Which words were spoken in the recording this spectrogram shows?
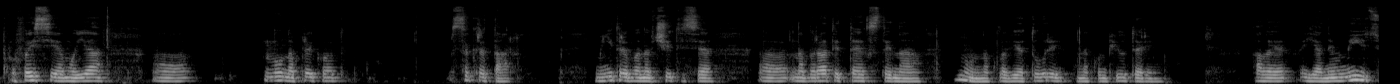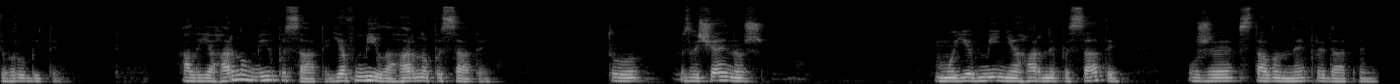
професія моя, ну, наприклад, секретар, мені треба навчитися набирати тексти на, ну, на клавіатурі, на комп'ютері. Але я не вмію цього робити. Але я гарно вмію писати. Я вміла гарно писати. То, звичайно ж, моє вміння гарне писати вже стало непридатним.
